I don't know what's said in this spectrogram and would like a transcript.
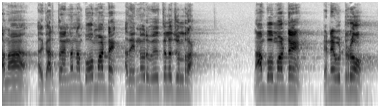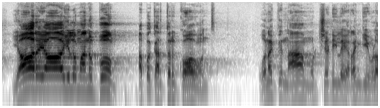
ஆனால் அதுக்கு அர்த்தம் என்ன? நான் போக மாட்டேன் அதை இன்னொரு விதத்தில் சொல்கிறான் நான் போக மாட்டேன் என்னை விட்டுரும். யாரையாயிலும் அனுப்போம். அப்போ கர்த்தருக்கு கோபம் வந்து. உனக்கு நான் முச்செடியில் இறங்கி இவ்வளோ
